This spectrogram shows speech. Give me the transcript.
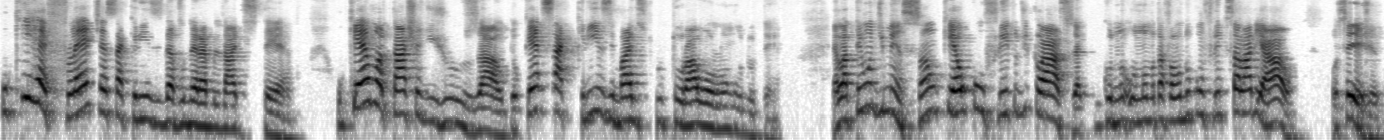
O que reflete essa crise da vulnerabilidade externa? O que é uma taxa de juros alta? O que é essa crise mais estrutural ao longo do tempo? Ela tem uma dimensão que é o conflito de classes. É, o Numa está falando do conflito salarial, ou seja,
